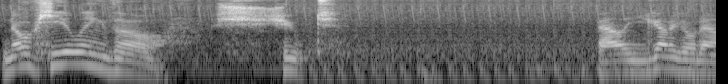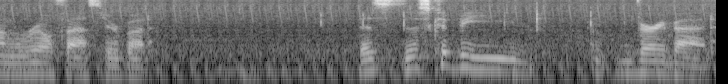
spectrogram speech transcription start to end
No healing though. Shoot. Bally, you gotta go down real fast here, bud. This this could be very bad.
